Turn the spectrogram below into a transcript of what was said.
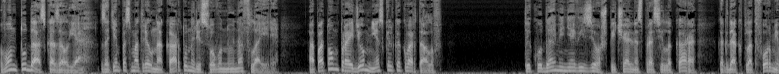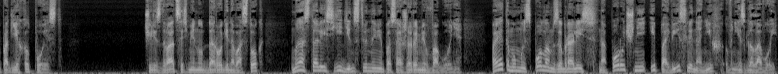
«Вон туда», — сказал я, затем посмотрел на карту, нарисованную на флайере, «а потом пройдем несколько кварталов». «Ты куда меня везешь?» — печально спросила Кара, когда к платформе подъехал поезд. Через 20 минут дороги на восток мы остались единственными пассажирами в вагоне — Поэтому мы с Полом забрались на поручни и повисли на них вниз головой.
